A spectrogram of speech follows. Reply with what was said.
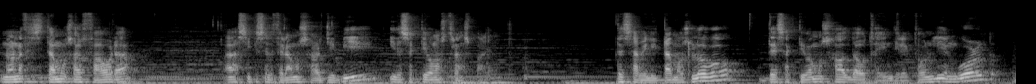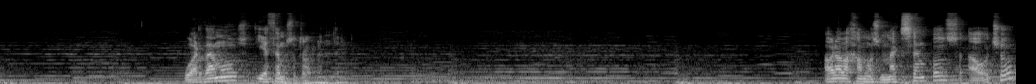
No necesitamos alfa ahora, así que seleccionamos RGB y desactivamos Transparent. Deshabilitamos logo, desactivamos Holdout e Indirect Only en World, guardamos y hacemos otro render. Ahora bajamos Max Samples a 8,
